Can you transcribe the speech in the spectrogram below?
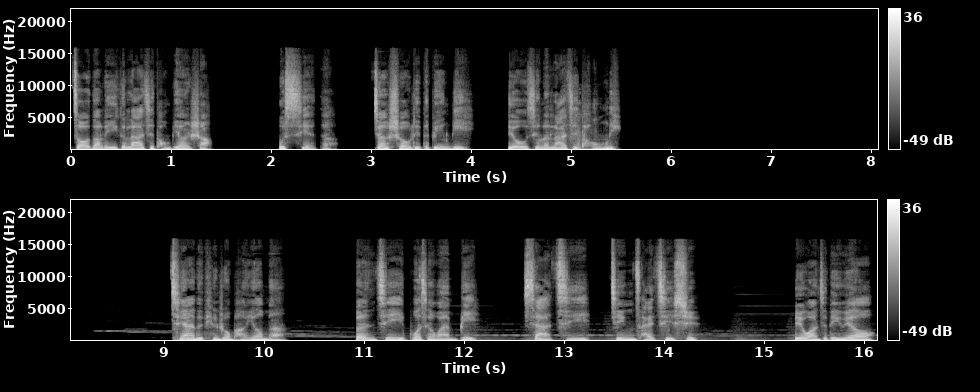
走到了一个垃圾桶边上，不屑的将手里的病历丢进了垃圾桶里。亲爱的听众朋友们，本集已播讲完毕，下集精彩继续，别忘记订阅哦。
